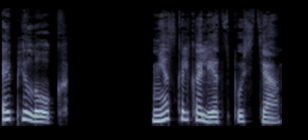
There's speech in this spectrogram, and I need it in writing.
Эпилог. Несколько лет спустя.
